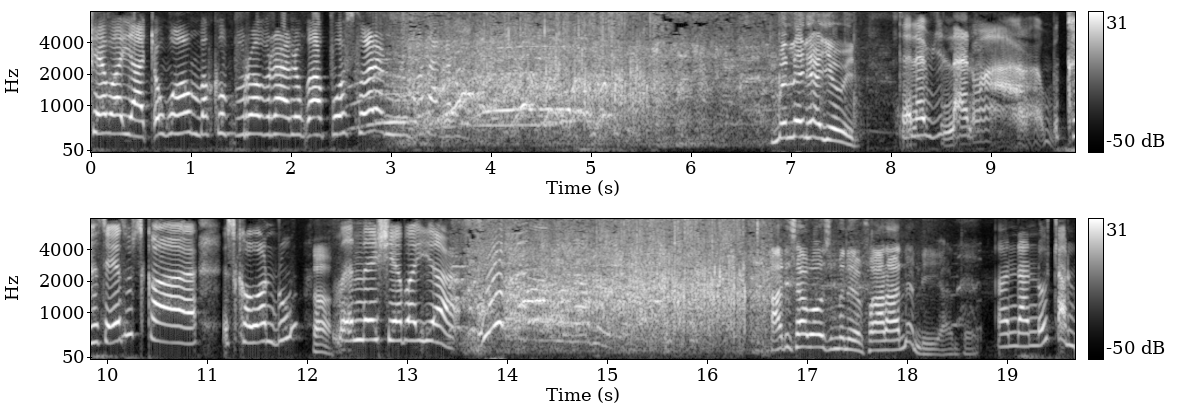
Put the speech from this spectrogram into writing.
ሼባ ያጨዋውን በክብረ ብርሃን ጋር ፖስተር የሚሉበት ሀገር ነው። ምን ላይ ነው? ቴሌቪዥን ላይ ነው። ከሴቱ እስከ ወንዱ ምን ሼባያ አዲስ አበባ ውስጥ ምን ፋራ አለ እንዴ? አንተ አንዳንዶች አሉ።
